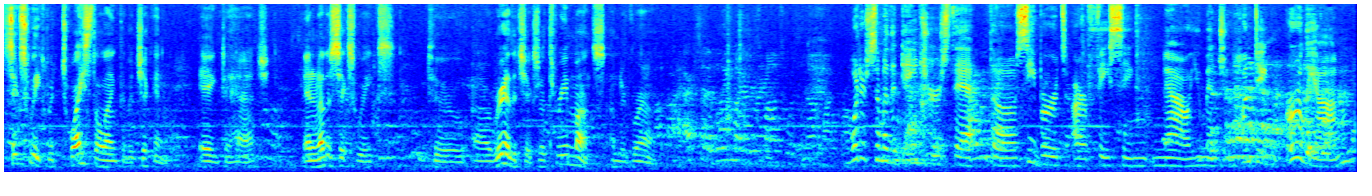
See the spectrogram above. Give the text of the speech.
six weeks, with twice the length of a chicken egg to hatch, and another six weeks to uh, rear the chicks, or three months underground. what are some of the dangers that the seabirds are facing now? You mentioned hunting early on.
